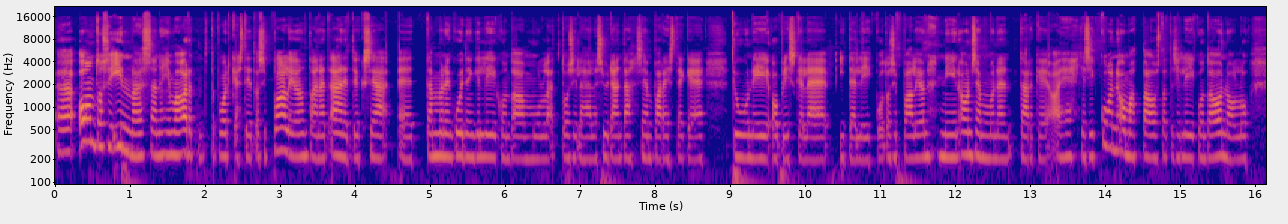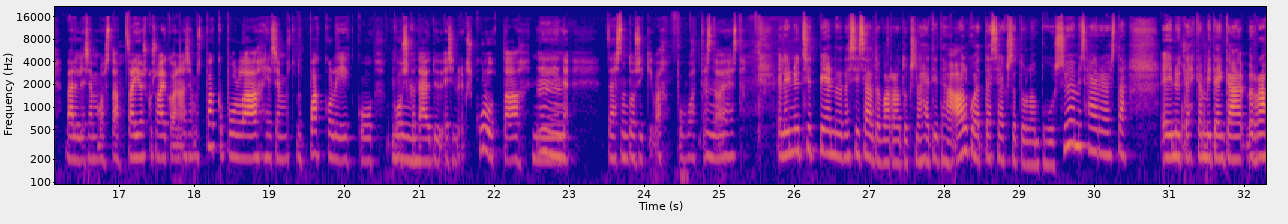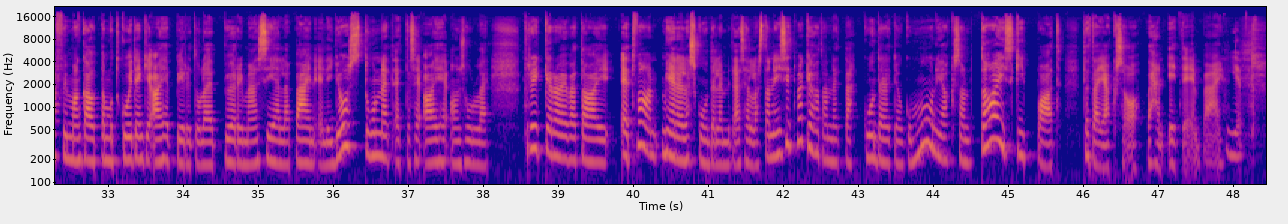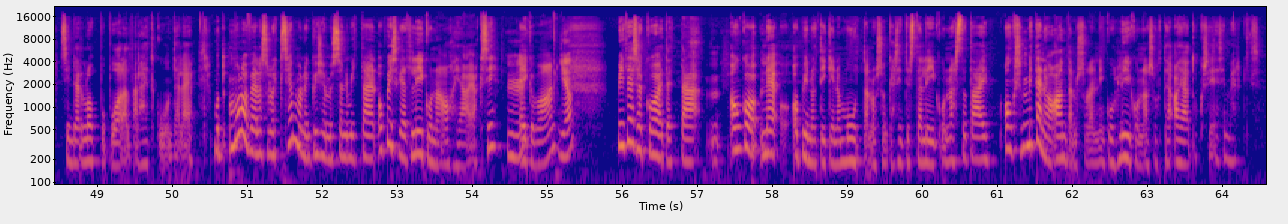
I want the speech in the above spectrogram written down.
Öö, on tosi innoissani ja mä oon odottanut tätä podcastia tosi paljon, tai näitä äänityksiä, että tämmöinen kuitenkin liikunta on mulle tosi lähellä sydäntä, sen parissa tekee duuni, opiskelee, itse liikkuu tosi paljon, niin on semmoinen tärkeä aihe. Ja sitten kun on ne omat taustat ja se liikunta on ollut välillä semmoista, tai joskus aikoinaan semmoista pakkopullaa ja semmoista pakko liikkuu, koska mm. täytyy esimerkiksi kuluttaa, niin... Mm tästä on tosi kiva puhua tästä mm. aiheesta. Eli nyt sitten pienenä sisältövarautuksena heti tähän alkuun, että tässä jaksossa tullaan puhua syömishäiriöistä. Ei nyt ehkä mitenkään raffimman kautta, mutta kuitenkin aihepiiri tulee pyörimään siellä päin. Eli jos tunnet, että se aihe on sulle triggeröivä tai et vaan mielelläsi kuuntele mitään sellaista, niin sitten mä kehotan, että kuuntelet jonkun muun jakson tai skippaat tätä jaksoa vähän eteenpäin. Jep. Sinne loppupuolelta lähdet kuuntelee. Mutta mulla on vielä sulle semmoinen kysymys, nimittäin opiskelet liikunnanohjaajaksi, mm. eikö vaan? Joo. Miten sä koet, että onko ne opinnot ikinä muuttanut sun käsitystä liikunnasta, tai onko, miten ne on antanut sulle niin kuin liikunnan suhteen ajatuksia esimerkiksi?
